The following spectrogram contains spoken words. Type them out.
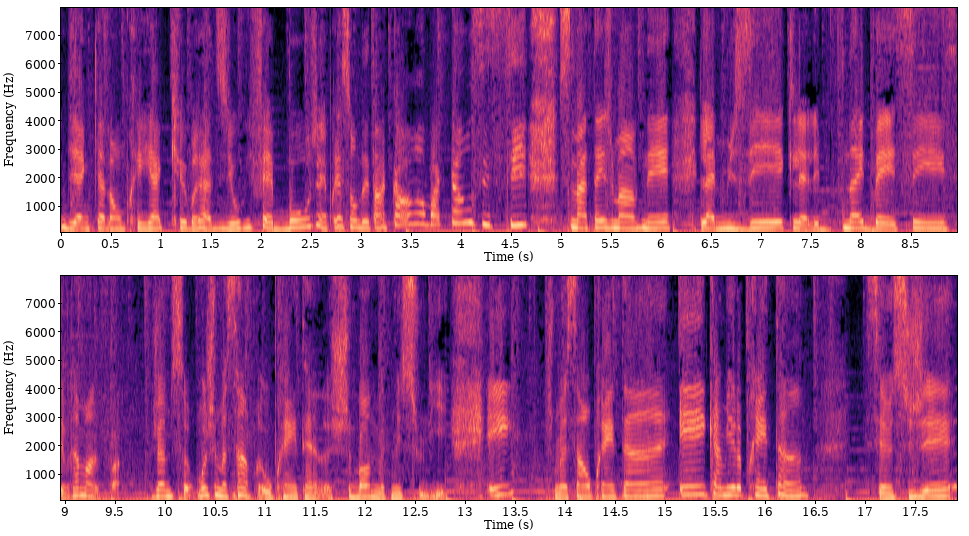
Bianca Lompré à Cube Radio. Il fait beau, j'ai l'impression d'être encore en vacances ici. Ce matin, je m'en venais, la musique, le- les fenêtres baissées, c'est vraiment le fun. J'aime ça. Moi, je me sens au printemps. là. Je suis bonne de mettre mes souliers. Et je me sens au printemps. Et quand vient le printemps, c'est un sujet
